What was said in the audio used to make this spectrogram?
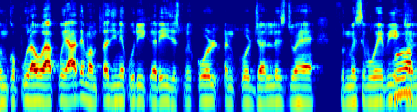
उनको पूरा वो आपको याद है? ममता जी ने पूरी करी जिसमें कोल्ड अनकोल्ड जर्नलिस्ट जो है उनमें से वो भी वो एक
